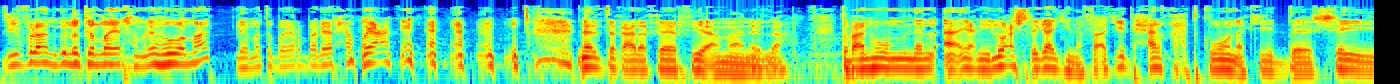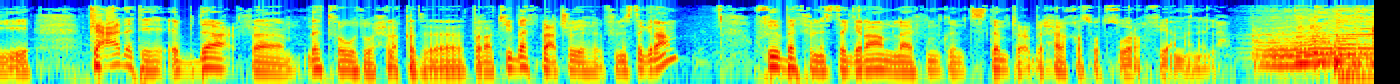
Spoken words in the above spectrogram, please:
تجي فلان يقول لك الله يرحمه ليه هو مات؟ ليه ما تبغى ربنا يرحمه يعني؟ نلتقي على خير في أمان الله. طبعا هو من يعني له 10 دقائق هنا فأكيد حلقة حتكون أكيد شيء كعادته إبداع فلا تفوتوا حلقة طلعت في بث بعد شوية في الإنستغرام وفي بث في الإنستغرام لايف ممكن تستمتعوا بالحلقة صوت وصورة في أمان الله.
